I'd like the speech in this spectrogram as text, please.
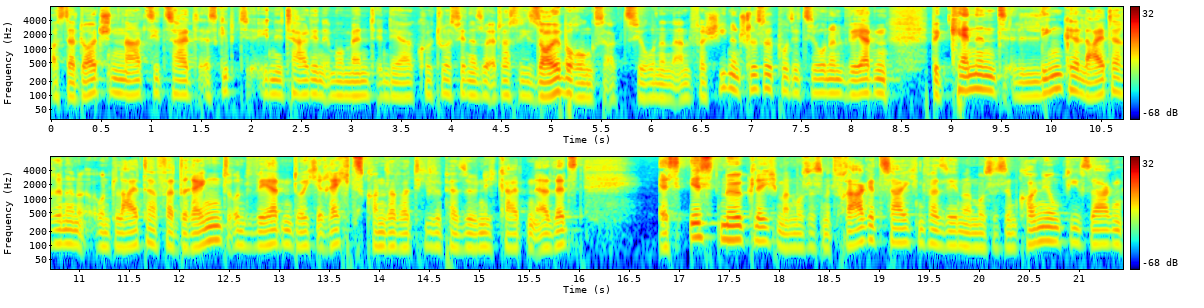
aus der deutschen Nazizeit. Es gibt in Italien im Moment in der Kulturszene so etwas wie Säuberungsaktionen. An verschiedenen Schlüsselpositionen werden bekennend linke Leiterinnen und Leiter verdrängt und werden durch rechtskonservative Persönlichkeiten ersetzt. Es ist möglich, man muss es mit Fragezeichen versehen, man muss es im Konjunktiv sagen,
